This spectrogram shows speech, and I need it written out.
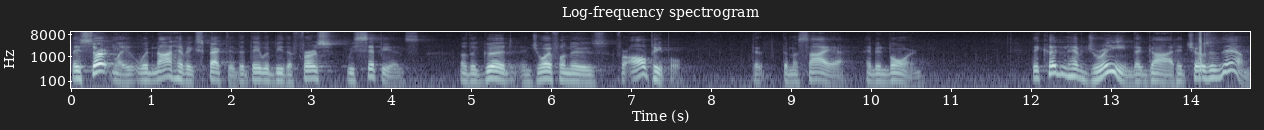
They certainly would not have expected that they would be the first recipients of the good and joyful news for all people that the Messiah had been born. They couldn't have dreamed that God had chosen them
